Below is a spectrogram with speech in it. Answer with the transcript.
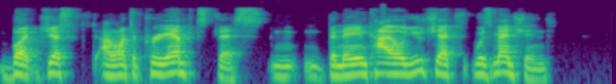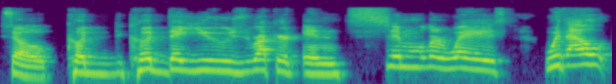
but just I want to preempt this. The name Kyle Juszczyk was mentioned. So could could they use Ruckert in similar ways without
